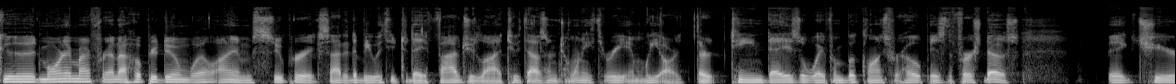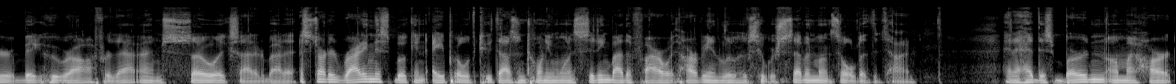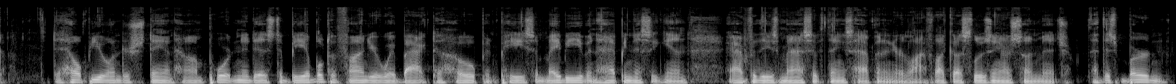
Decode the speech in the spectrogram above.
Good morning, my friend. I hope you're doing well. I am super excited to be with you today, 5 July 2023, and we are 13 days away from book launch for Hope is the first dose. Big cheer, big hurrah for that. I am so excited about it. I started writing this book in April of 2021, sitting by the fire with Harvey and Lewis, who were seven months old at the time. And I had this burden on my heart to help you understand how important it is to be able to find your way back to hope and peace and maybe even happiness again after these massive things happen in your life, like us losing our son Mitch. Had this burden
